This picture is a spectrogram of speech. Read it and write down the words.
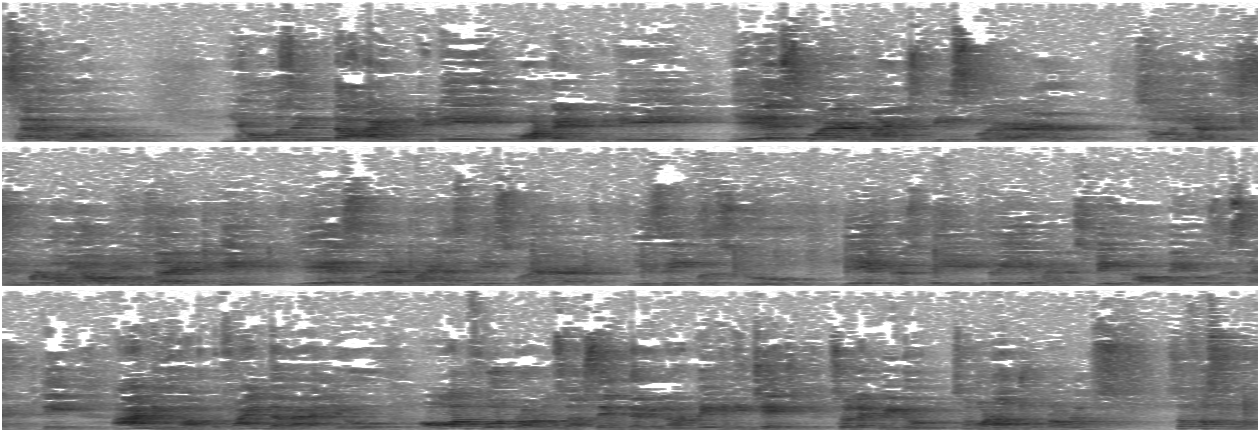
Seventh one, using the identity. What identity? A square minus b square. So here this is simple one. You have to use the identity. A square minus b square is equals to a plus b into a minus b. You have to use this identity. And you have to find the value. All four problems are same. There will not be any change. So let me do some one or two problems. So first one.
